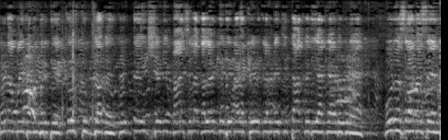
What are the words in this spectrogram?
कणा मैदानावरती आहे. कौस्तुभ जाधव कोणत्याही क्षणी मॅचला गलाटी देणारा खेळ करण्याची ताकद या खेळाडूकडे आहे. बोनस ऑन असेल.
